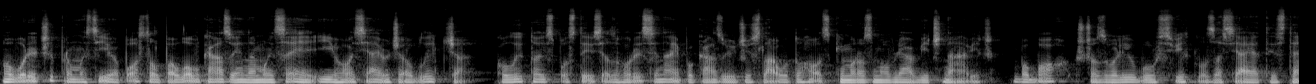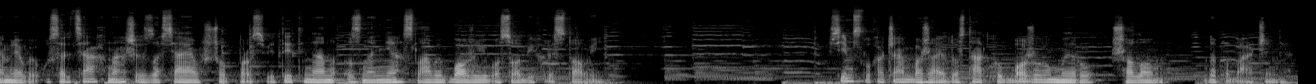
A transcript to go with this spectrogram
Говорячи про Месію, апостол Павло вказує на Мойсея і його сяюче обличчя, коли той спустився з гори Синай, показуючи славу того, з ким розмовляв віч навіч, бо Бог, що зволів був світло засяяти з темряви у серцях наших засяяв, щоб просвітити нам знання слави Божої в особі Христовій. Всім слухачам бажаю достатку Божого миру, шалом, до побачення.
